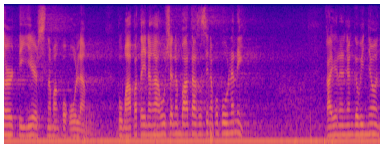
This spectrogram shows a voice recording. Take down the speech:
30 years na mangkukulam. Pumapatay na nga ho siya ng bata sa sinapupunan eh. Kaya na niyang gawin yon.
